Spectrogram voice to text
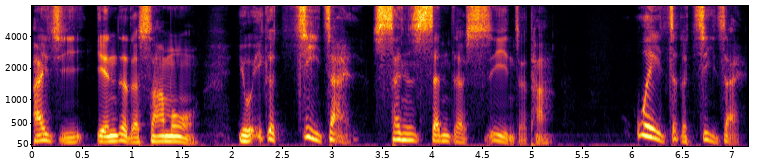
埃及炎热的沙漠有一个记载，深深的吸引着他。为这个记载，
